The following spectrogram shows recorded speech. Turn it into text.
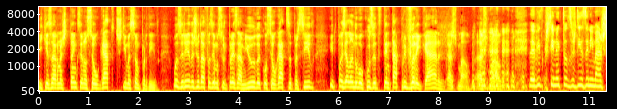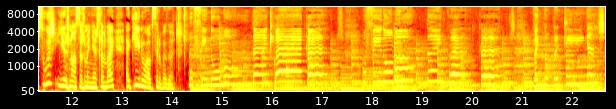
e que as armas de tanques eram o seu gato de estimação perdido. O Azeredo ajuda a fazer uma surpresa à miúda com o seu gato desaparecido e depois ela ainda o acusa de tentar prevaricar. Acho mal, acho mal. David Cristina, que todos os dias anima as suas e as nossas manhãs também, aqui no Observador. O fim do mundo em Venham branquinhas,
